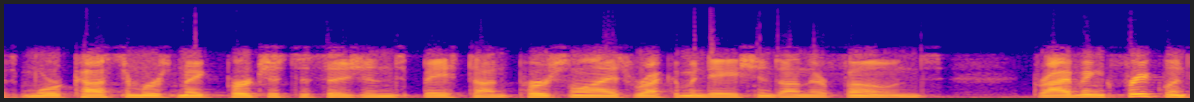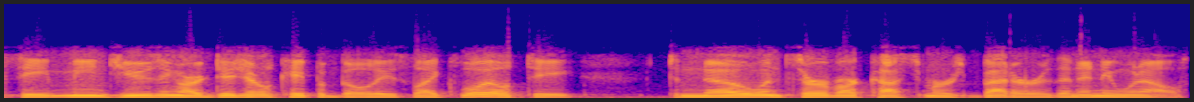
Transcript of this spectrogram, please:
As more customers make purchase decisions based on personalized recommendations on their phones, driving frequency means using our digital capabilities like loyalty to know and serve our customers better than anyone else.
